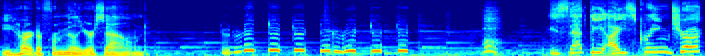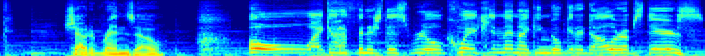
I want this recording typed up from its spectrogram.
he heard a familiar sound. Is that the ice cream truck? shouted Renzo. Oh, I gotta finish this real quick and then I can go get a dollar upstairs.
